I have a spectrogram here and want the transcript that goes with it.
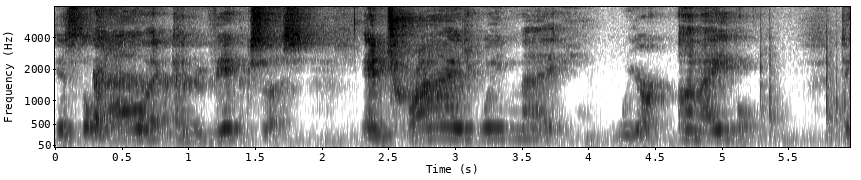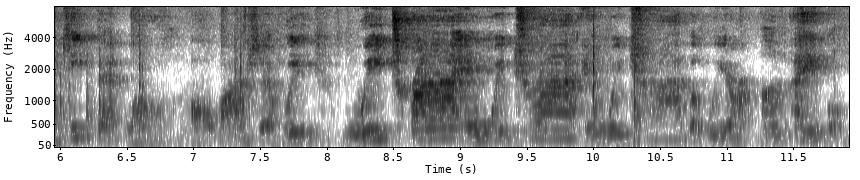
It's the law that convicts us. And try as we may, we are unable to keep that law all by ourselves. We, we try and we try and we try, but we are unable.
